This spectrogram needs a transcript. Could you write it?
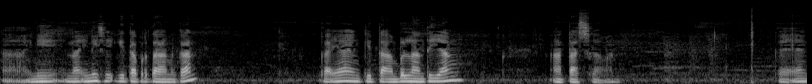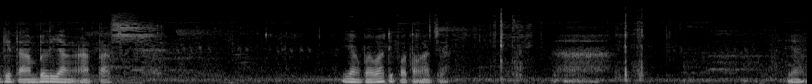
Nah ini nah ini kita pertahankan. Kayaknya yang kita ambil nanti yang atas kawan. Kayaknya kita ambil yang atas yang bawah dipotong aja. Nah, yang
